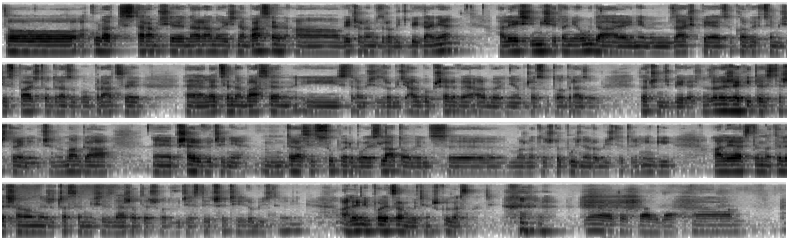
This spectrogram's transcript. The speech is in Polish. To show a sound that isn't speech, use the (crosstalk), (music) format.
to akurat staram się na rano iść na basen, a wieczorem zrobić bieganie. Ale jeśli mi się to nie uda, nie wiem, zaśpię, cokolwiek chce mi się spać, to od razu po pracy e, lecę na basen i staram się zrobić albo przerwę, albo jak nie mam czasu, to od razu zacząć biegać. No zależy jaki to jest też trening, czy wymaga e, przerwy, czy nie. Mm, teraz jest super, bo jest lato, więc e, można też do późna robić te treningi, ale ja jestem na tyle szalony, że czasem mi się zdarza też o 23 robić trening. Ale nie polecam, bo ciężko zasnąć. (laughs) No, to prawda.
